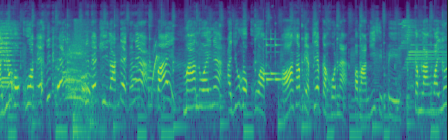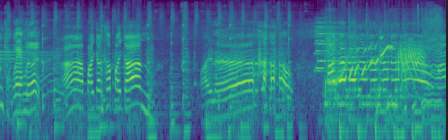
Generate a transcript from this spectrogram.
อายุหกขวบเองพี่เบสพี่เบสขี่หลังเด็กนะเนี่ยไปมารวยเนี่ยอายุหกขวบอ๋อถ้าเปรียบเทียบกับคนน่ะประมาณ 20 ปีกำลังวัยรุ่นแข็งแรงเลยอ่าไปกันครับไปกัน ไปแล้วไปแล้วเร็วเร็วเร็วเร็วเร็วเร็วมา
